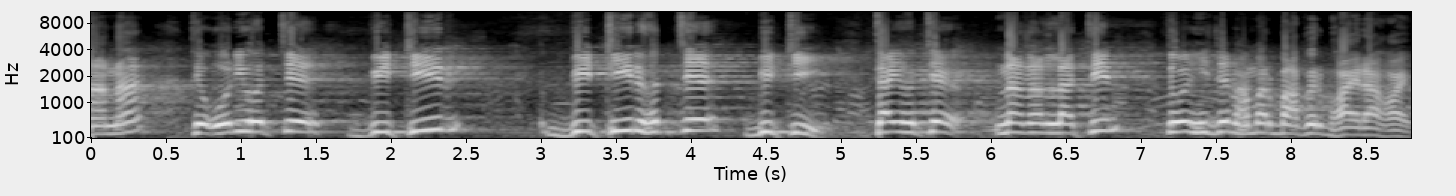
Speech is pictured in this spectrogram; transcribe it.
নানা। তো ওরই হচ্ছে বিটির বিটির হচ্ছে বিটি, তাই হচ্ছে নানার লাতিন। তো হিসেবে আমার বাপের ভাইরা হয়।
